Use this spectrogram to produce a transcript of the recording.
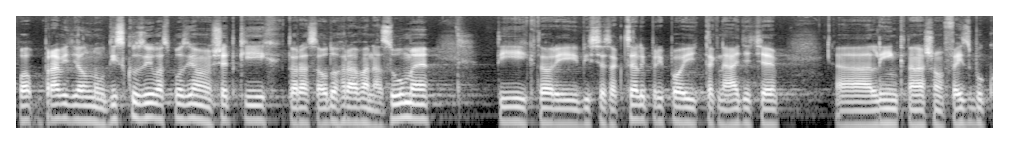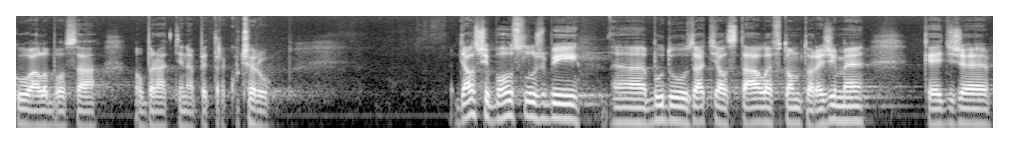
pravidelnú diskuziu vás pozývame všetkých, ktorá sa odohráva na Zoome. Tí, ktorí by ste sa chceli pripojiť, tak nájdete link na našom Facebooku alebo sa obráťte na Petra Kučeru. Ďalšie bohoslužby budú zatiaľ stále v tomto režime keďže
